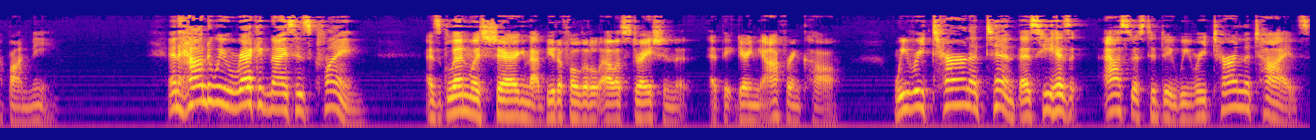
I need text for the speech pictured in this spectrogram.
upon me? And how do we recognize his claim? As Glenn was sharing that beautiful little illustration at the, during the offering call, we return a tenth as he has asked us to do. We return the tithes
